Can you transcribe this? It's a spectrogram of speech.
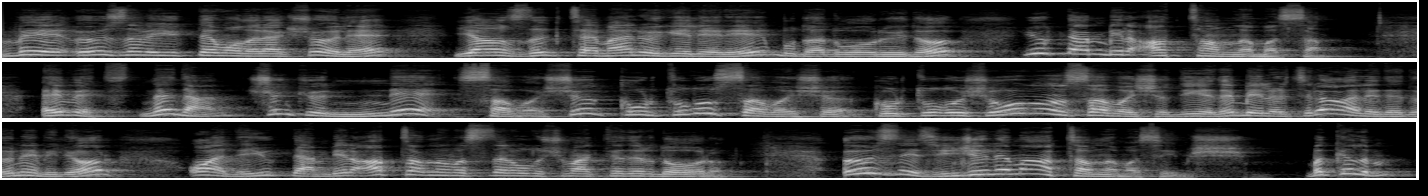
Ve özne ve yüklem olarak şöyle yazdık temel ögeleri bu da doğruydu. Yüklem bir at tamlaması. Evet neden? Çünkü ne savaşı? Kurtuluş savaşı. Kurtuluşun savaşı diye de belirtili hale de dönebiliyor. O halde yüklem bir at tamlamasından oluşmaktadır doğru. Özne zincirleme at tamlamasıymış. Bakalım.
